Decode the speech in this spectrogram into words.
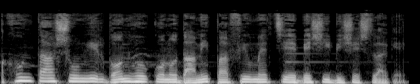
তখন তার সঙ্গীর গন্ধ কোনো দামি পারফিউমের চেয়ে বেশি বিশেষ লাগে।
